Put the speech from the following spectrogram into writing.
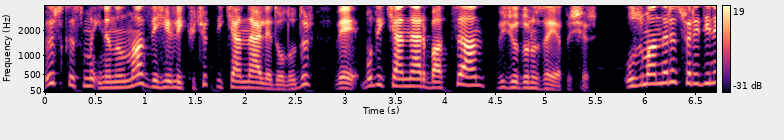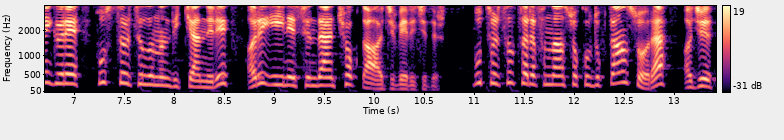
üst kısmı inanılmaz zehirli küçük dikenlerle doludur ve bu dikenler battığı an vücudunuza yapışır. Uzmanların söylediğine göre pus tırtılının dikenleri arı iğnesinden çok daha acı vericidir. Bu tırtıl tarafından sokulduktan sonra acı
